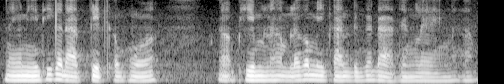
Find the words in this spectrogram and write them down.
ในกรณีที่กระดาษติดกับหัวพิมพ์นะครับ แล้วก็มีการดึงกระดาษอย่างแรงนะครับ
